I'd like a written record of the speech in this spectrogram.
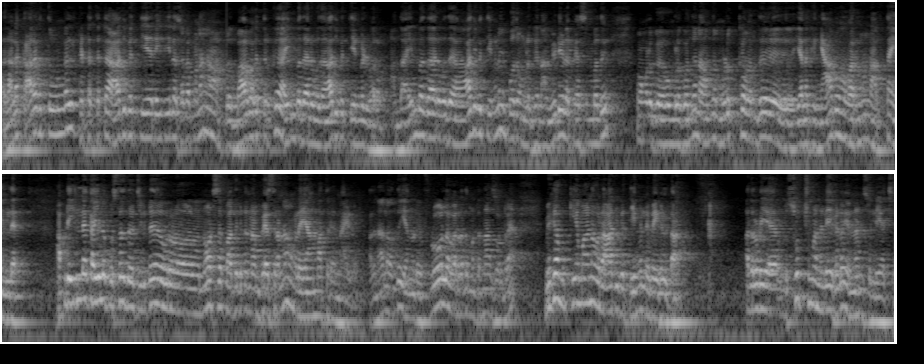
அதனால காரகத்துவங்கள் கிட்டத்தட்ட ஆதிபத்திய ரீதியில் சொல்லப்போனால் பாவகத்திற்கு ஐம்பது அறுபது ஆதிபத்தியங்கள் வரும். அந்த ஐம்பது அறுபது ஆதிபத்தியங்களும் இப்போது உங்களுக்கு நான் வீடியோவில் பேசும்போது உங்களுக்கு உங்களுக்கு வந்து நான் வந்து முழுக்க வந்து எனக்கு ஞாபகம் வரணும்னு அர்த்தம் இல்லை. அப்படி இல்லை கையில் புஸ்தகத்தை வச்சுக்கிட்டு ஒரு நோட்ஸை பார்த்துக்கிட்டு நான் பேசுகிறேன்னா உங்களை ஏமாத்துறேன் ஆகிடும் அதனால் வந்து என்னுடைய ஃப்ளோவில் வர்றது மட்டும்தான் சொல்கிறேன் மிக முக்கியமான ஒரு ஆதிபத்தியங்கள் இவைகள் தான். அதனுடைய சூட்சும நிலைகளும் என்னன்னு சொல்லியாச்சு.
